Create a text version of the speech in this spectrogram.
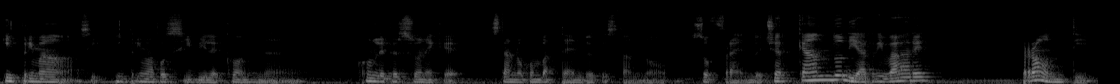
Il prima, sì, il prima possibile con, con le persone che stanno combattendo e che stanno soffrendo e cercando di arrivare pronti,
